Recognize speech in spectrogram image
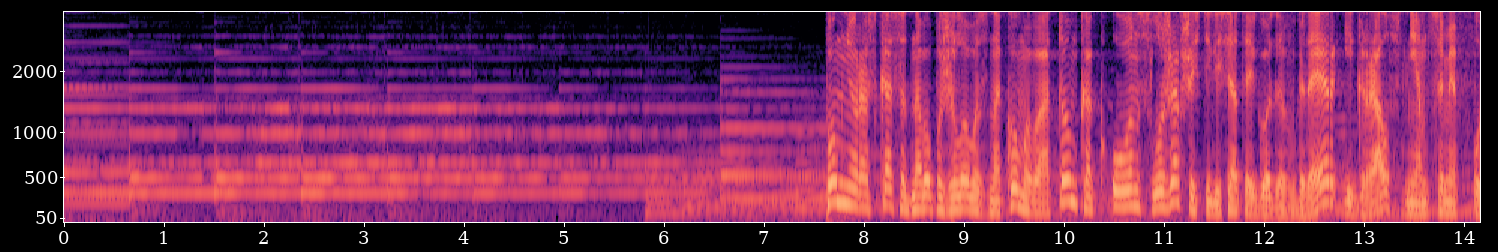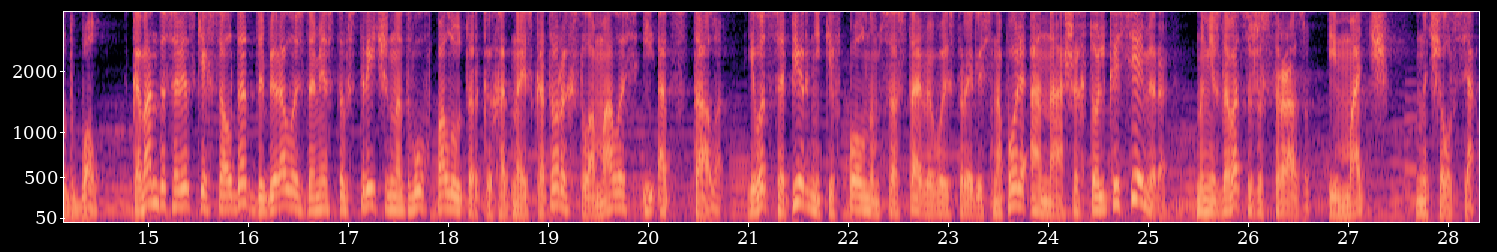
Помню рассказ одного пожилого знакомого о том, как он, служа в 60-е годы в ГДР, играл с немцами в футбол. Команда советских солдат добиралась до места встречи на двух полуторках, одна из которых сломалась и отстала. И вот соперники в полном составе выстроились на поле, а наших только семеро. Но не сдаваться же сразу. И матч начался.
